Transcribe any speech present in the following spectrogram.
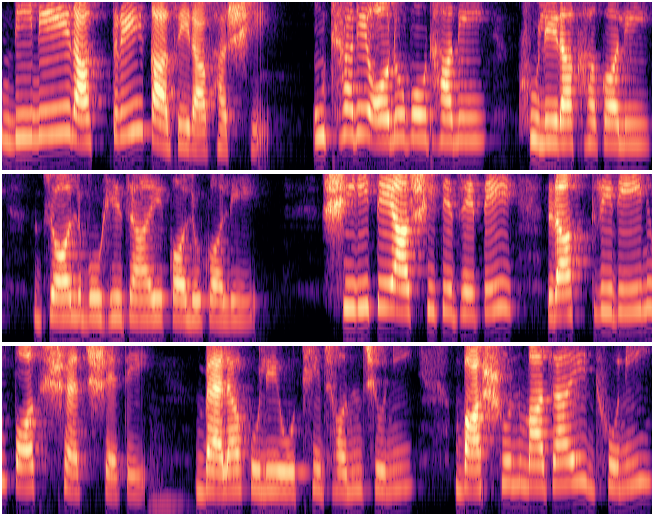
দিনে রাত্রে কাজের আভাসে। উঠানে অনবধানে খুলে রাখা কলে জল বহে যায় কলকলে। সিঁড়িতে আসিতে যেতে রাত্রি দিন পথ স্যাঁতস্যাঁতে বেলা হলে ওঠে ঝনঝনি, বাসন মাজায় ধ্বনি।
